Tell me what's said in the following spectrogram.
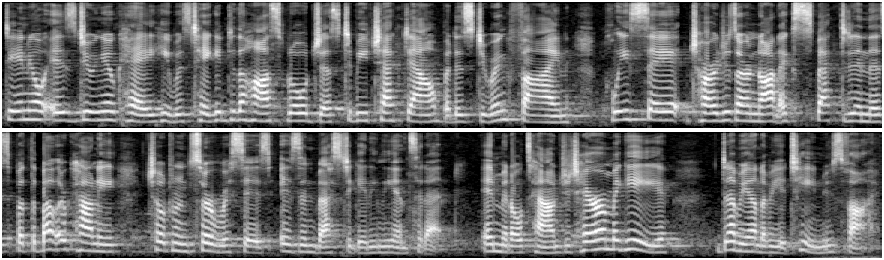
Daniel is doing okay. He was taken to the hospital just to be checked out, but is doing fine. Police say charges are not expected in this, but the Butler County Children's Services is investigating the incident. In Middletown, Jatera McGee, WLWT News 5.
